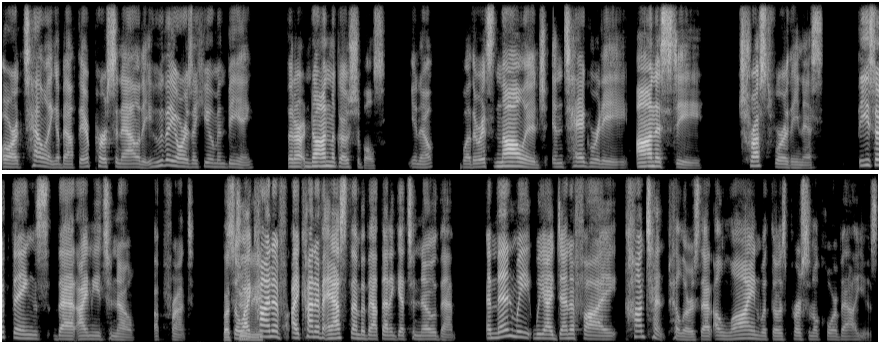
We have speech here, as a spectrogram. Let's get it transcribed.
are telling about their personality, who they are as a human being, that are non negotiables, you know, whether it's knowledge, integrity, honesty, trustworthiness. These are things that I need to know up front. But so Julie, I kind of I kind of ask them about that and get to know them. And then we we identify content pillars that align with those personal core values.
